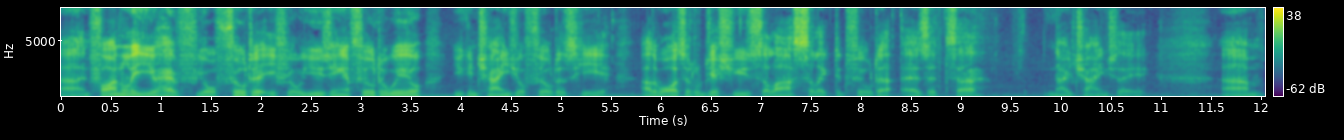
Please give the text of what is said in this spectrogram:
uh, and finally you have your filter. If you're using a filter wheel you can change your filters here. Otherwise it'll just use the last selected filter as it's uh, no change there. Um,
